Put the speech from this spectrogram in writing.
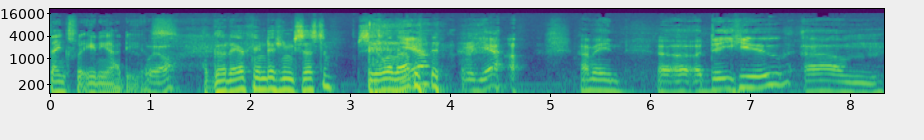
Thanks for any ideas. Well, A good air conditioning system? Seal it up? yeah, yeah. I mean, uh, a DHU, um,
